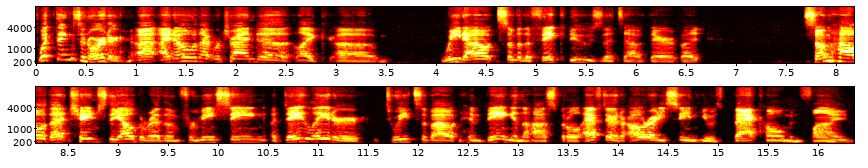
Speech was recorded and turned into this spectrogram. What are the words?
put things in order. Uh, I know that we're trying to like um, weed out some of the fake news that's out there, but somehow that changed the algorithm for me seeing a day later tweets about him being in the hospital after I'd already seen he was back home and fine.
